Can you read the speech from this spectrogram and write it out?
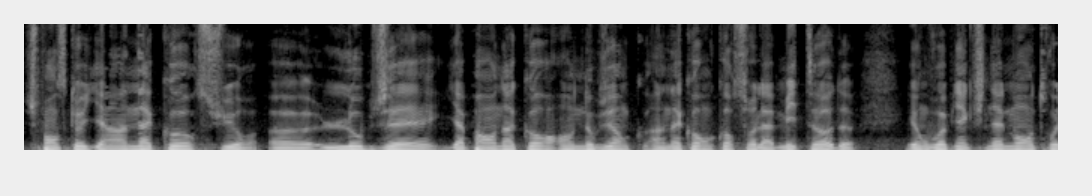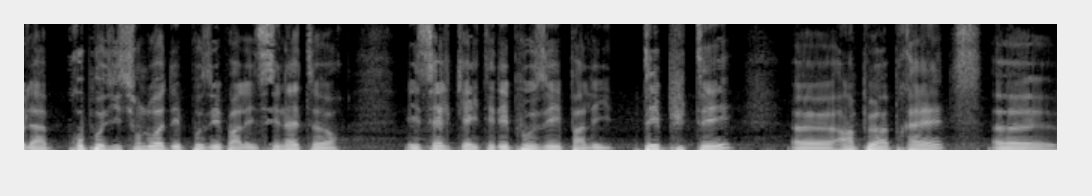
Je pense qu'il y a un accord sur euh, l'objet, il n'y a pas un accord, objet, un accord encore sur la méthode. Et on voit bien que finalement, entre la proposition de loi déposée par les sénateurs et celle qui a été déposée par les députés, euh, un peu après, euh,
